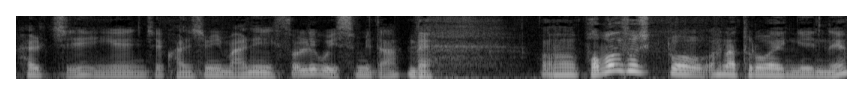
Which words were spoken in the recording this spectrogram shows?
할지 이게 이제 관심이 많이 쏠리고 있습니다. 네. 어, 법원 소식도 하나 들어와 있는 게 있네요.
